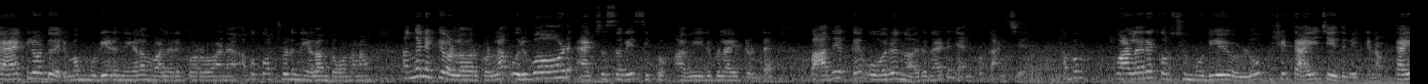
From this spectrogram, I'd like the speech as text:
ബാക്കിലോട്ട് വരുമ്പോൾ മുടിയുടെ നീളം വളരെ കുറവാണ്. അപ്പോൾ കുറച്ചുകൂടി നീളം തോന്നണം. അങ്ങനെയൊക്കെ ഉള്ളവർക്കുള്ള ഒരുപാട് ആക്സസറീസ് ഇപ്പം അവൈലബിൾ ആയിട്ടുണ്ട്. അപ്പോൾ അതൊക്കെ ഓരോന്നോരോന്നായിട്ട് ഞാനിപ്പോൾ കാണിച്ചു തരാം. അപ്പം വളരെ കുറച്ച് മുടിയേ ഉള്ളൂ. പക്ഷെ ടൈ ചെയ്ത് വെക്കണം. ടൈ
